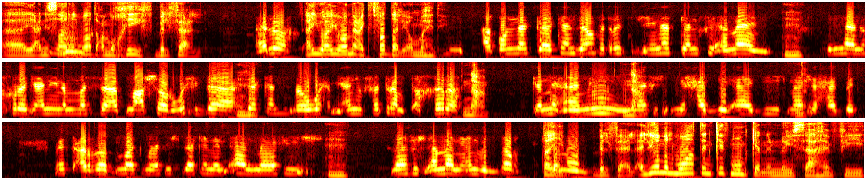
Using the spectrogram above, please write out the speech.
آه، يعني صار الوضع مخيف بالفعل. ألو؟ أيوه أيوه معك. تفضلي يا أم مهدي. أقول لك كان زمان فترة التسعينات كان في أمان. كنا نخرج يعني لما الساعة 12 وحدة. ده كان نروح يعني فترة متأخرة. نعم. كنا امين نعم. ما فيش حد يأذيك ما في حد بت- بيتعرض لك ما فيش لكن الآن ما فيش. ما فيش أمان يعني بالضبط طيب تمام بالفعل اليوم المواطن كيف ممكن إنه يساهم في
